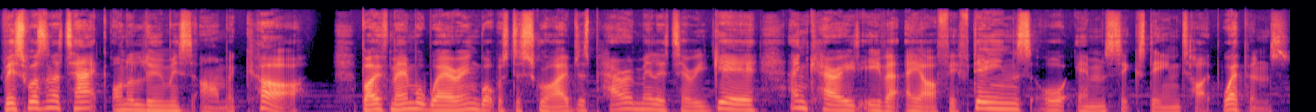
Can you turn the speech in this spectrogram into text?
This was an attack on a Loomis armoured car. Both men were wearing what was described as paramilitary gear and carried either AR 15s or M16 type weapons.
